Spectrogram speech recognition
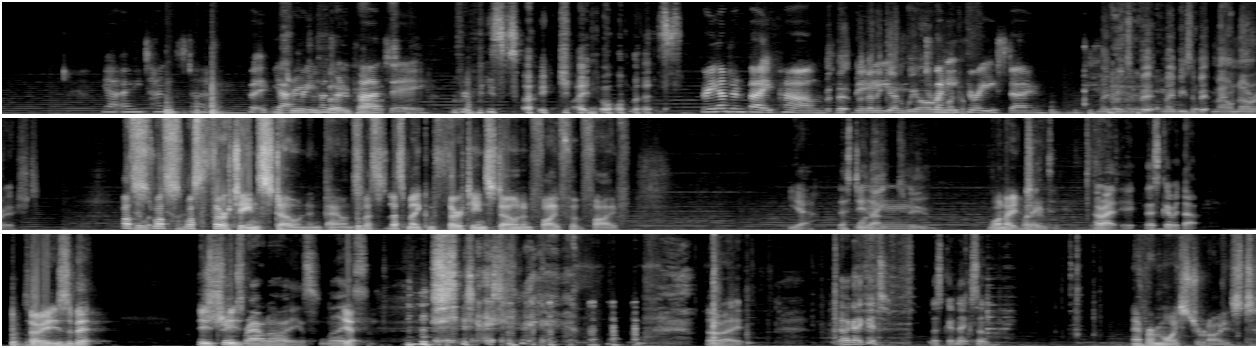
Yeah, only 10 stone. But it- yeah, 330 330. It would be so ginormous. 330 pounds. But, then- would but then again, we are in like a. 23 stone. Maybe he's a bit. Maybe he's a bit malnourished. What's what's what's 13 stone in pounds? Let's let's make him 13 stone and five foot five. Yeah, let's do One that. Eight two. One eight two. All right, let's go with that. So he's a bit. He's, Shit he's, brown eyes. Nice. All right. Okay, good. Let's go next one. never moisturized.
